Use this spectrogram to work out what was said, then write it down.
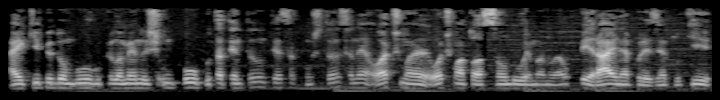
a equipe do Hamburgo, pelo menos um pouco, está tentando ter essa constância, né? Ótima, ótima atuação do Emanuel Perai, né? Por exemplo, que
